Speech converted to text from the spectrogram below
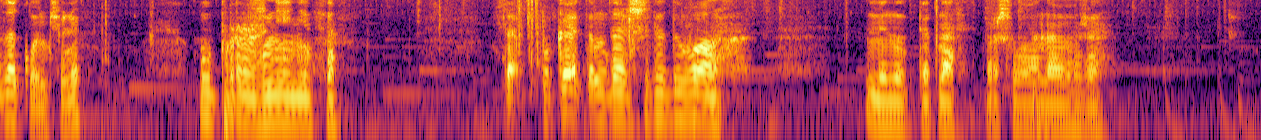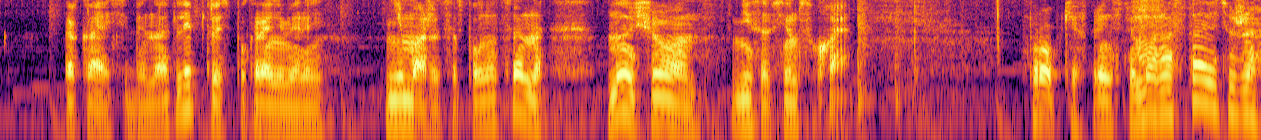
Закончили упражненица. Так, пока я там дальше додувал, минут 15 прошло, она уже такая себе на отлип, то есть, по крайней мере, не мажется полноценно, но еще не совсем сухая. Пробки, в принципе, можно ставить уже.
